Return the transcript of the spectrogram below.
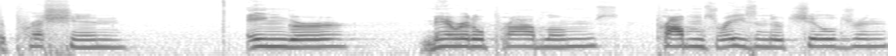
depression, anger, marital problems, problems raising their children,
